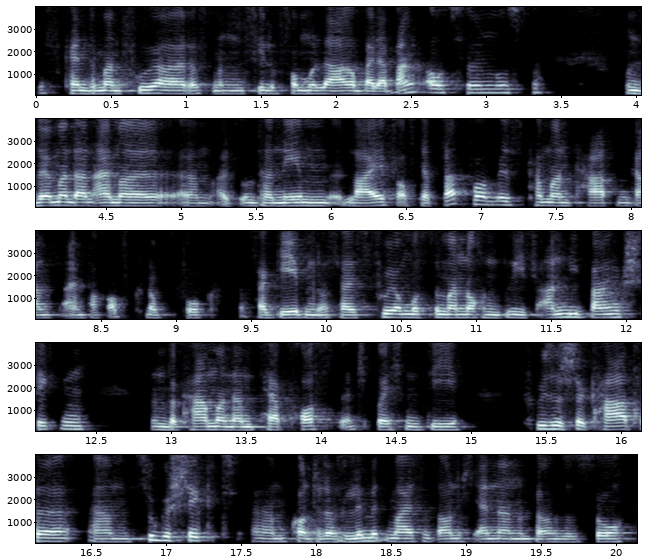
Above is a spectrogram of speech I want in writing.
Das kannte man früher, dass man viele Formulare bei der Bank ausfüllen musste. Und wenn man dann einmal ähm, als Unternehmen live auf der Plattform ist, kann man Karten ganz einfach auf Knopfdruck vergeben. Das heißt, früher musste man noch einen Brief an die Bank schicken. Dann bekam man dann per Post entsprechend die physische Karte ähm, zugeschickt, ähm, konnte das Limit meistens auch nicht ändern. Und bei uns ist es so,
